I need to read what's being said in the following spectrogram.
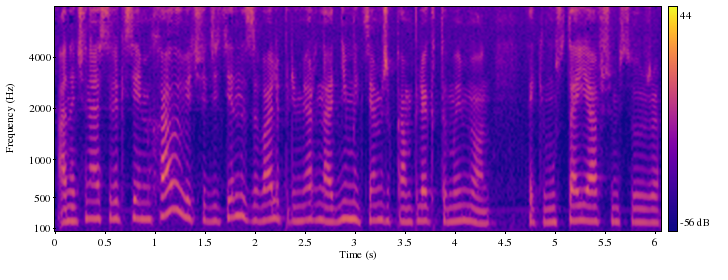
А начиная с Алексея Михайловича, детей называли примерно одним и тем же комплектом имен, таким устоявшимся уже.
